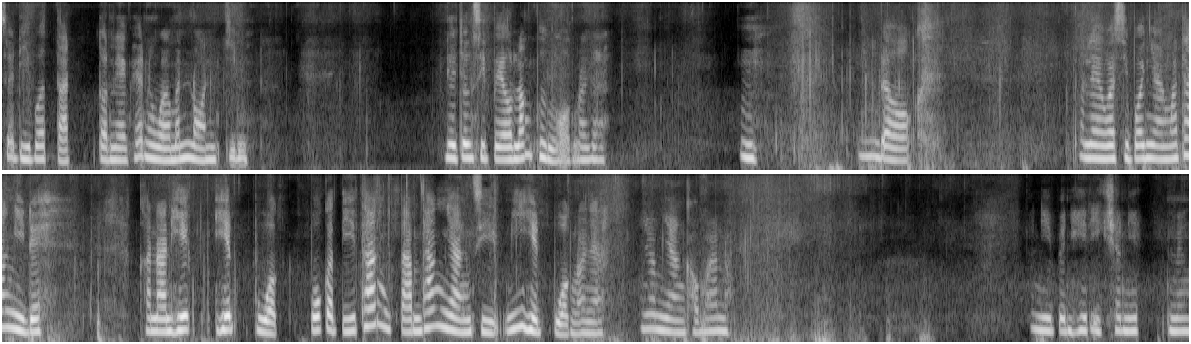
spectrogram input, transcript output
สดีบ่ตัด ตอนแรกแพทย์นึกว่ามันนอนกิน เดี๋ยวจังสิไปเอาลังพึ่งออกนะจ๊ะอืมดอก ตอนแรกว่าสิบอยางมาทางนี้เด้ ขนาดเฮ็ดเฮ็ดปวก ปกติทั้งตามทั้งยางสิมีเห็ดปวกเนาะเนี่ยย่อมยางเขามาเนาะอันนี้เป็นเห็ดอีกชนิดหนึ่ง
